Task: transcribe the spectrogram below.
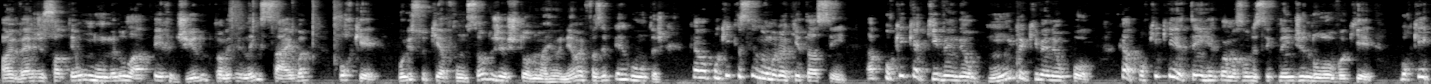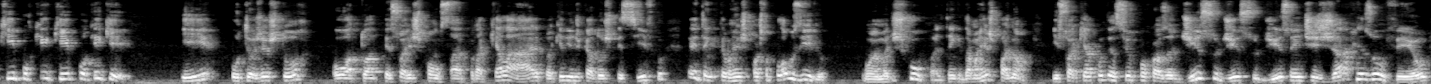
ao invés de só ter um número lá perdido, talvez ele nem saiba por quê. Por isso que a função do gestor numa reunião é fazer perguntas. Cara, por que, que esse número aqui está assim? Ah, por que, que aqui vendeu muito e aqui vendeu pouco? Cara, por que, que tem reclamação desse cliente de novo aqui? Por que aqui, por que aqui, por que aqui? E o teu gestor ou a tua pessoa responsável por aquela área, por aquele indicador específico, ele tem que ter uma resposta plausível. Não é uma desculpa, ele tem que dar uma resposta. Não, isso aqui aconteceu por causa disso, disso, disso, a gente já resolveu.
